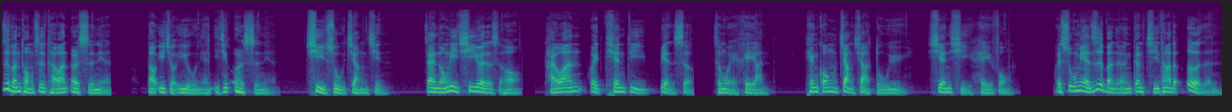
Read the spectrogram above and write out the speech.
日本统治台湾二十年，到一九一五年已经二十年，气数将尽。在农历七月的时候，台湾会天地变色，成为黑暗，天空降下毒雨，掀起黑风，会诛灭日本人跟其他的恶人。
